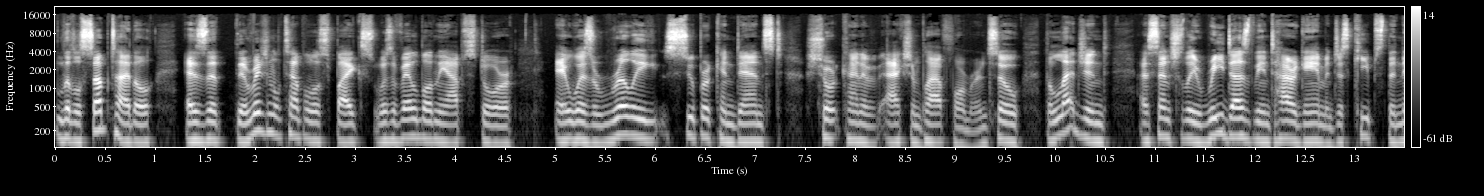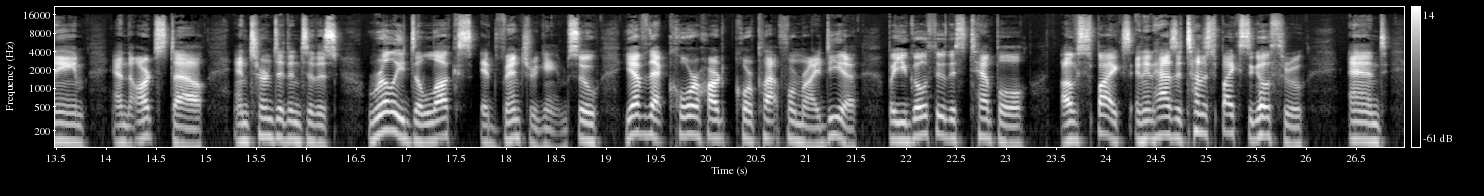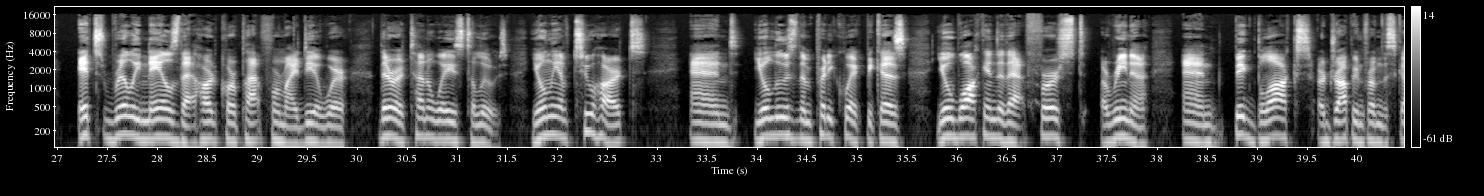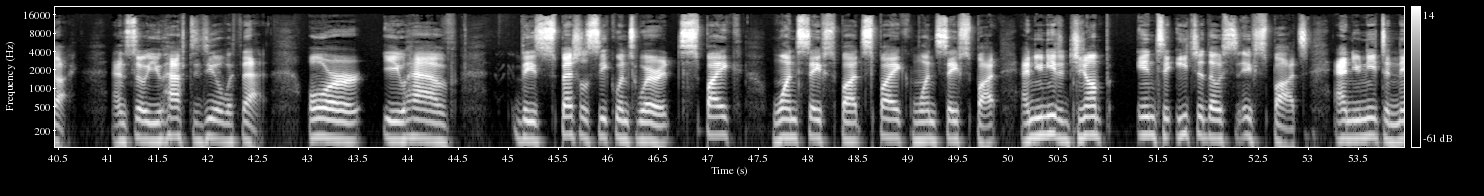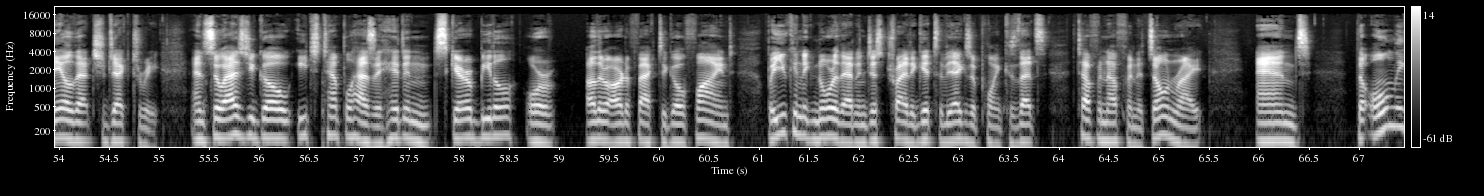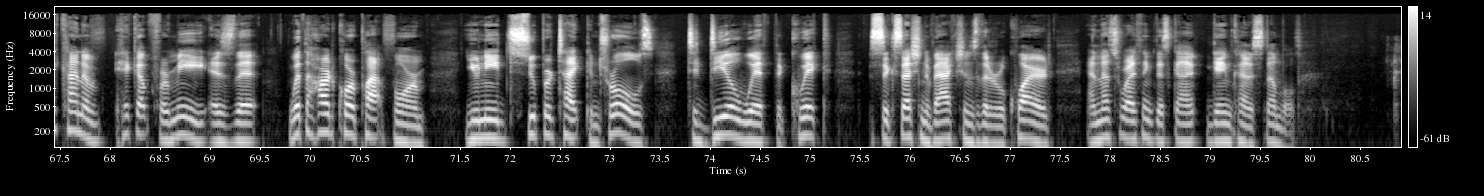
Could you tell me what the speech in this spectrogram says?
little subtitle is that the original Temple of Spikes was available in the App Store. It was a really super condensed, short kind of action platformer. And so the legend essentially redoes the entire game and just keeps the name and the art style and turns it into this really deluxe adventure game. So you have that core hardcore platformer idea, but you go through this temple of spikes and it has a ton of spikes to go through and it really nails that hardcore platform idea where there are a ton of ways to lose. You only have two hearts and you'll lose them pretty quick because you'll walk into that first arena and big blocks are dropping from the sky. And so you have to deal with that. Or you have these special sequence where it's spike, one safe spot, spike, one safe spot, and you need to jump into each of those safe spots and you need to nail that trajectory. And so as you go, each temple has a hidden scarab beetle or other artifact to go find, but you can ignore that and just try to get to the exit point because that's tough enough in its own right. And the only kind of hiccup for me is that with a hardcore platform, you need super tight controls to deal with the quick succession of actions that are required, and that's where I think this guy, game kind of stumbled.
